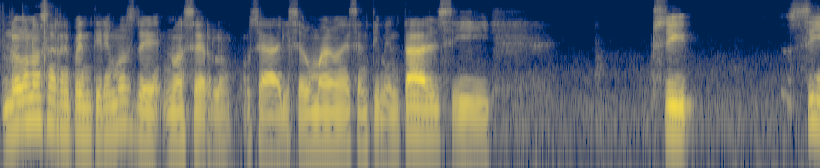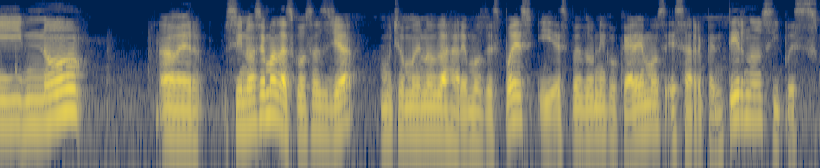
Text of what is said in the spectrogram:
luego nos arrepentiremos de no hacerlo. O sea, el ser humano es sentimental, si si si no a ver, si no hacemos las cosas ya, mucho menos las haremos después y después lo único que haremos es arrepentirnos y pues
